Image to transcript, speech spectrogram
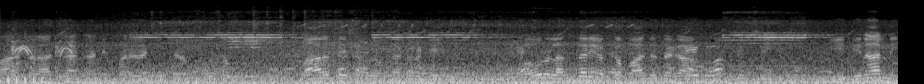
భారత రాజ్యాంగాన్ని పరిరక్షించడం కోసం భారతదేశంలో ఉన్నటువంటి పౌరులందరి యొక్క బాధ్యతగా గుర్తించి ఈ దినాన్ని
